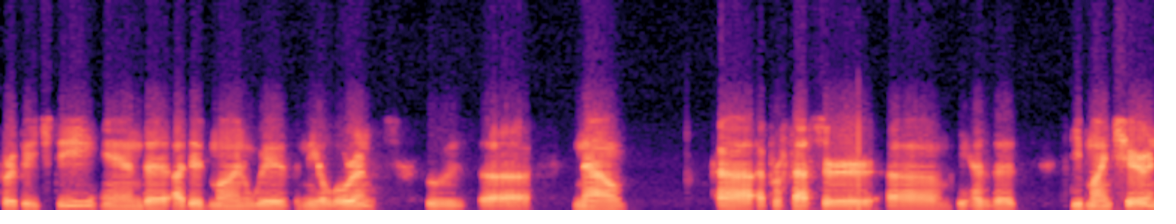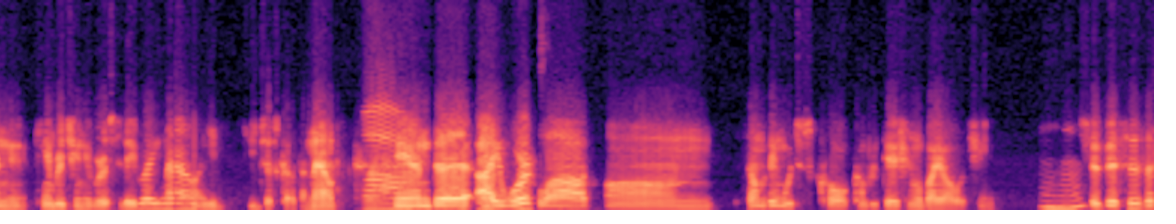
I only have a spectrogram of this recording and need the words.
for a PhD, and uh, I did mine with Neil Lawrence, who is uh, now uh, a professor. Um, he has the DeepMind chair in Cambridge University right now. He, he just got announced. Wow. And uh, I work a lot on something which is called computational biology. Mm-hmm. So this is a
